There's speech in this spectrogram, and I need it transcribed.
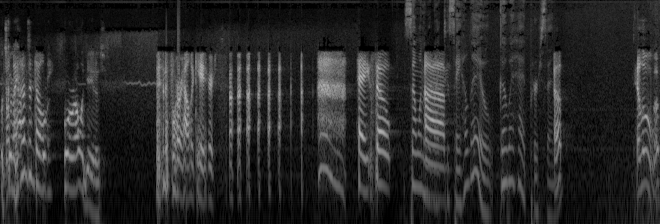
What's Well, going to my happen? husband told me. Four alligators. The four alligators. hey, so Someone would like Um, to say hello. Go ahead, person. oh, Hello.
